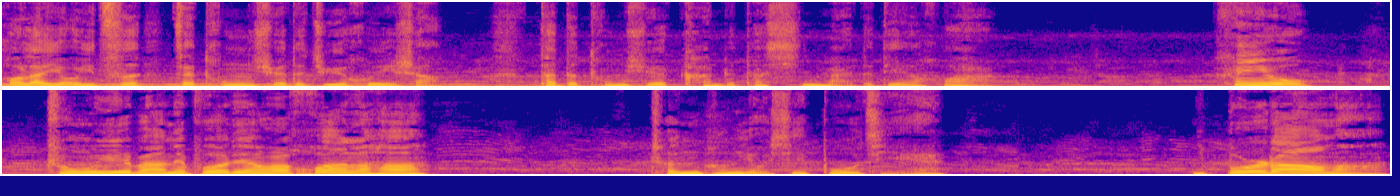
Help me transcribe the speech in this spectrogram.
后来有一次在同学的聚会上，他的同学看着他新买的电话，嘿呦，终于把那破电话换了哈。陈鹏有些不解：“你不知道吗？”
